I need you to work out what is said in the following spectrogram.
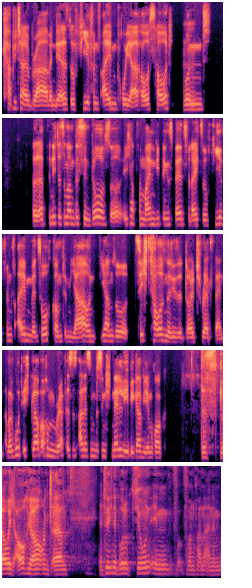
Capital Bra, wenn der so vier, fünf Alben pro Jahr raushaut mhm. und da finde ich das immer ein bisschen doof. So, ich habe von meinen Lieblingsbands vielleicht so vier, fünf Alben, wenn es hochkommt im Jahr und die haben so zigtausende, diese Deutsch-Rap-Bands. Aber gut, ich glaube auch im Rap ist es alles ein bisschen schnelllebiger wie im Rock. Das glaube ich auch, ja. Und ähm, natürlich eine Produktion im, von, von einem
